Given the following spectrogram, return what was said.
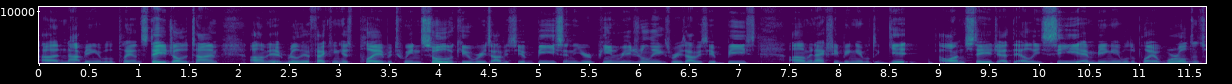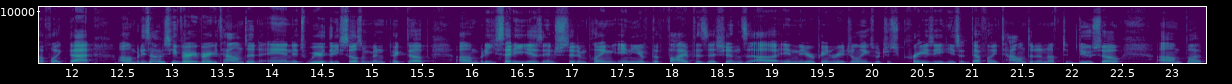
uh, not being able to play on stage all the time. Um, it really affecting his play between solo queue, where he's obviously a beast, and the European regional leagues, where he's obviously a beast, um, and actually being able to get on stage at the LEC and being able to play at Worlds and stuff like that. Um, but he's obviously very, very talented, and it's weird that he still hasn't been picked up. Um, but he said he is interested in playing any of the five positions uh, in the European regional leagues, which is crazy. He's definitely talented enough to do so. Um, but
